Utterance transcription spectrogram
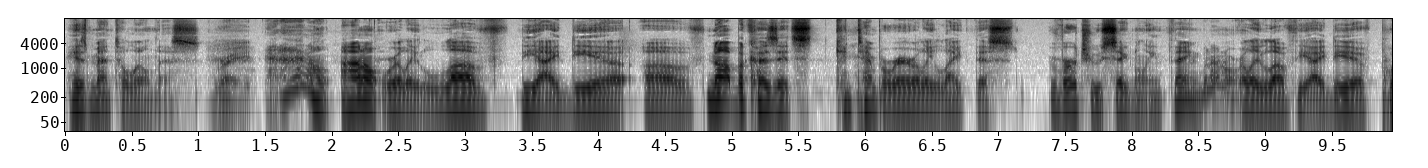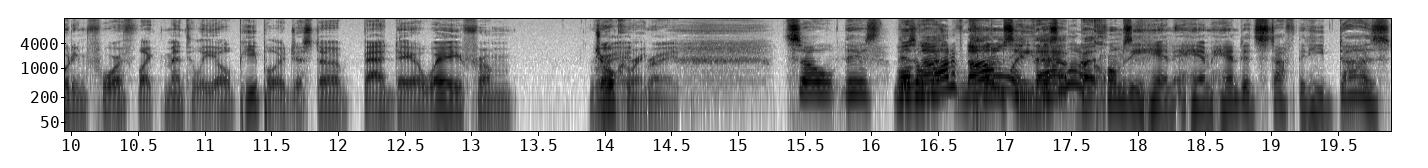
his mental illness. Right. And I don't I don't really love the idea of not because it's contemporarily like this virtue signaling thing, but I don't really love the idea of putting forth like mentally ill people are just a bad day away from jokering. Right. right. So there's Well, there's a not- lot of clumsy only there's a lot of clumsy hand, ham-handed stuff that he does,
